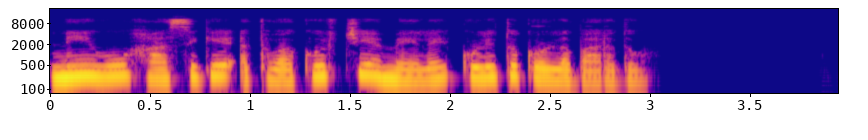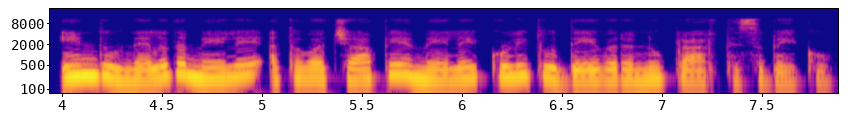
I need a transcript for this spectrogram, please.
ನೀವು ಹಾಸಿಗೆ ಅಥವಾ ಕುರ್ಚಿಯ ಮೇಲೆ ಕುಳಿತುಕೊಳ್ಳಬಾರದು. ಇಂದು ನೆಲದ ಮೇಲೆ ಅಥವಾ ಚಾಪೆಯ ಮೇಲೆ ಕುಳಿತು ದೇವರನ್ನು ಪ್ರಾರ್ಥಿಸಬೇಕು.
